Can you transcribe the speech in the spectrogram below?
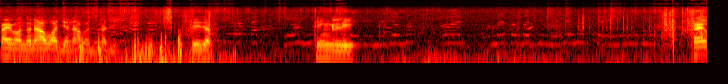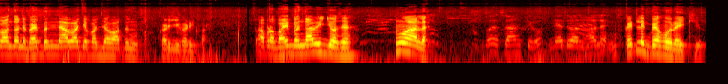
કઈ વાંધો ને આવવા જ ને આ બાજુ નજીક. ત્રીજો. ઢીંગલી. કઈ વાંધો ને ભાઈબંધને આવવા જે પછી જવાતું કડીએ ઘડીક વાર. આપણો ભાઈબંધ આવી ગયો છે. શું હાલે? બસ શાંતિ હો નેદવાનું હાલે. કેટલીક ભેહું રાખ્યું?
